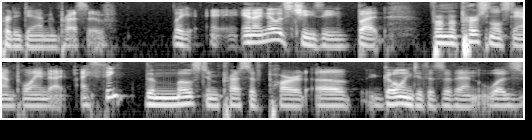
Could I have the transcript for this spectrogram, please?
pretty damn impressive. Like, and I know it's cheesy, but from a personal standpoint, I, I think the most impressive part of going to this event was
